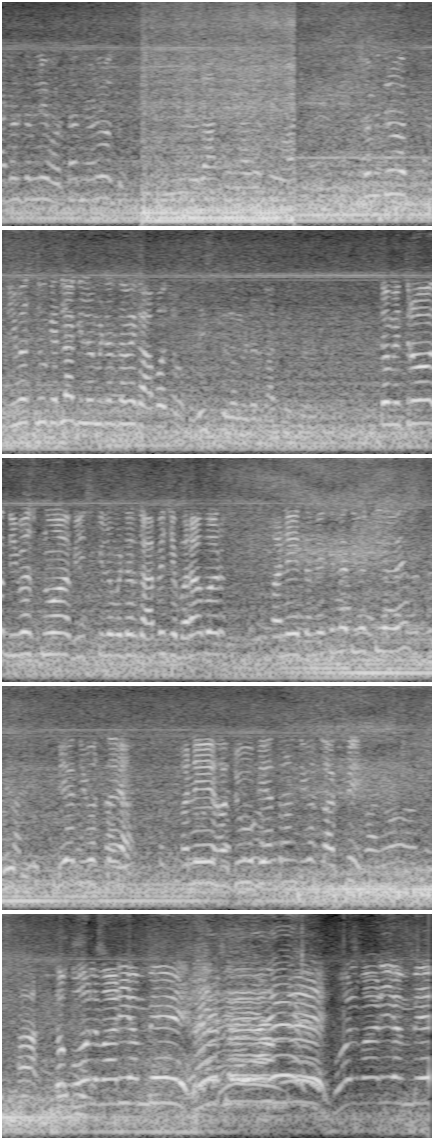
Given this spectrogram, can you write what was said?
આગળ તમને વરસાદ મળ્યો હતો તો મિત્રો દિવસનું કેટલા કિલોમીટર તમે કાપો છો? વીસ કિલોમીટર કાપ્યું તો મિત્રો દિવસનું આ વીસ કિલોમીટર કાપે છે બરાબર? અને તમે કેટલા દિવસથી આવ્યા? બે દિવસ થયા. અને હજુ બે ત્રણ દિવસ લાગશે? તો બોલ મારી અંબે. બોલ મારી અંબે.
